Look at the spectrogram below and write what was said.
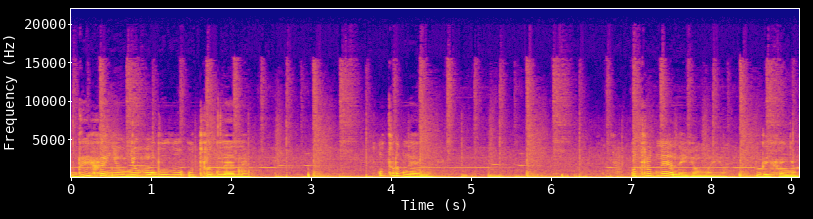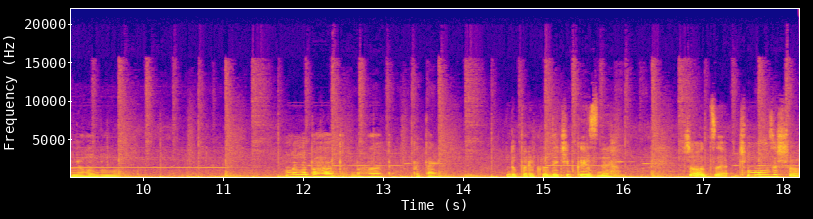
Дихання в нього було утруднене. Утруднене. Утруднене, йо-моє. Дихання в нього було. У мене багато, багато питань до перекладачів КСД. Що це? Чому за що?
